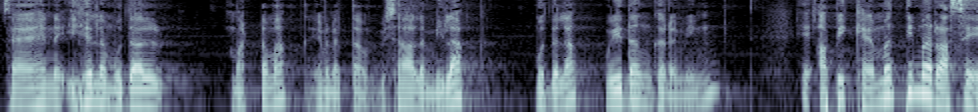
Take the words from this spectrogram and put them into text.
සෑහෙන ඉහළ මුදල් මට්ටමක් එහෙම නැත්නම් විශාල මිලක් මුදලක් වේදම් කරමින් ඒ අපි කැමැතිම රසය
